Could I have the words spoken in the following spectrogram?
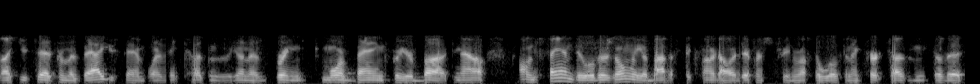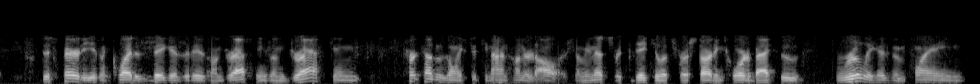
like you said, from a value standpoint, I think Cousins is going to bring more bang for your buck. Now, on FanDuel, there's only about a $600 difference between Russell Wilson and Kirk Cousins, so the disparity isn't quite as big as it is on DraftKings. On DraftKings, Kirk Cousins is only $5,900. I mean, that's ridiculous for a starting quarterback who really has been playing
